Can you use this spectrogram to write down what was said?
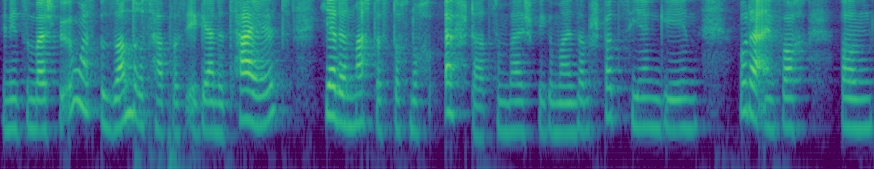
Wenn ihr zum Beispiel irgendwas Besonderes habt, was ihr gerne teilt, ja, dann macht das doch noch öfter. Zum Beispiel gemeinsam spazieren gehen oder einfach ähm,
